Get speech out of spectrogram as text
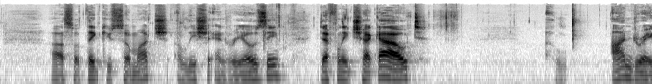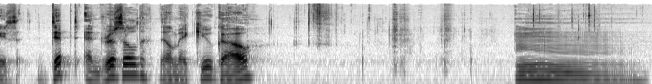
Uh, so thank you so much, Alicia Andriozzi. Definitely check out Andre'z Dipped and Drizzled. They'll make you go. Mmm.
